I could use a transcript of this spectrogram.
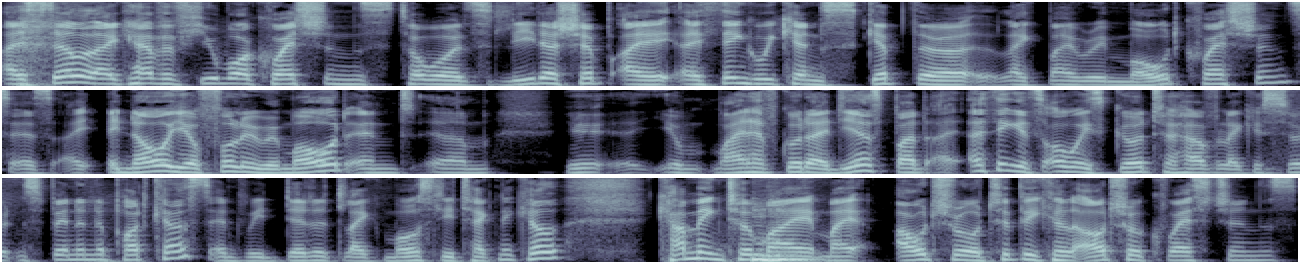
I still like have a few more questions towards leadership. I, I think we can skip the like my remote questions, as I, I know you're fully remote and um, you you might have good ideas, but I, I think it's always good to have like a certain spin in the podcast, and we did it like mostly technical. Coming to my mm-hmm. my outro, typical outro questions.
